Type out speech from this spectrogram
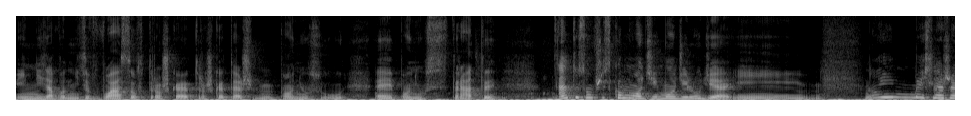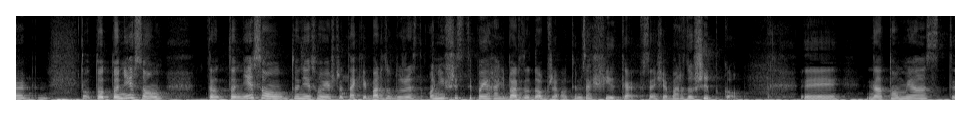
inni zawodnicy, Własow troszkę, troszkę też poniósł, e, poniósł straty. Ale to są wszystko młodzi, młodzi ludzie i no i myślę, że to, to, to, nie są, to, to, nie są, to nie są jeszcze takie bardzo duże. Oni wszyscy pojechali bardzo dobrze, o tym za chwilkę, w sensie bardzo szybko. Y, natomiast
